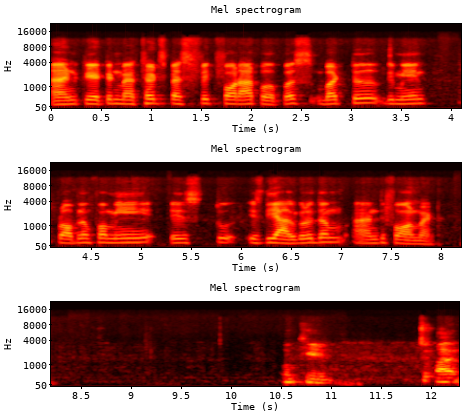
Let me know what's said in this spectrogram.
and created method specific for our purpose. But uh, the main problem for me is to is the algorithm and the format. Okay. So I uh,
